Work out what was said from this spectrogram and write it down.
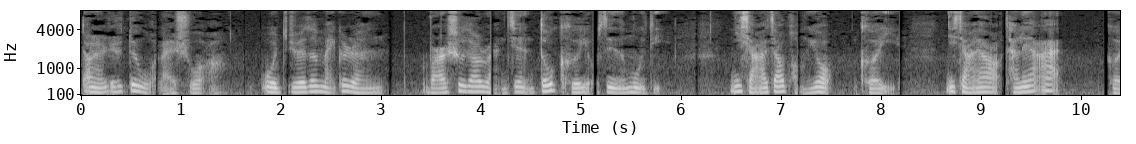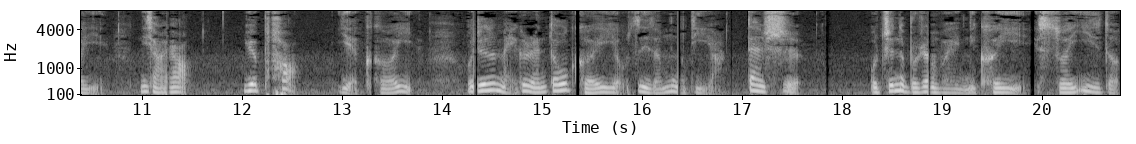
当然，这是对我来说啊，我觉得每个人玩社交软件都可以有自己的目的。你想要交朋友可以，你想要谈恋爱可以，你想要约炮也可以。我觉得每个人都可以有自己的目的啊，但是。我真的不认为你可以随意的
